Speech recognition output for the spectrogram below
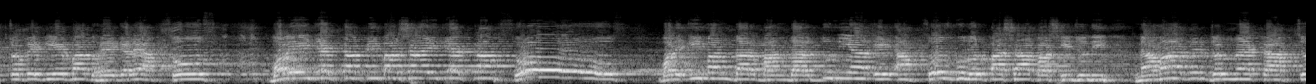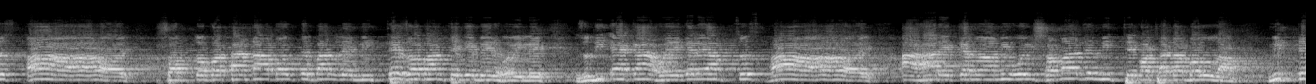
স্টপে গিয়ে বাদ হয়ে গেলে আফসোস। বলে, এই যে একটা পিপাসা, এই যে একটা আফসোস বলে, ইমানদার বান্দার দুনিয়ার এই আফসোসগুলোর পাশাপাশি যদি নামাজের জন্য একটা আফসোস হয়, সত্য কথা না বলতে পারলে মিথ্যে জবান থেকে বের হইলে যদি একা হয়ে গেলে আফসোস হয়, আহারে কেন আমি ওই সমাজে মিথ্যে কথাটা বললাম? মিথ্যে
